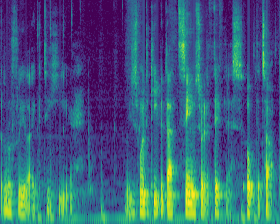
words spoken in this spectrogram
so roughly like to here. We just want to keep it that same sort of thickness up the top.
